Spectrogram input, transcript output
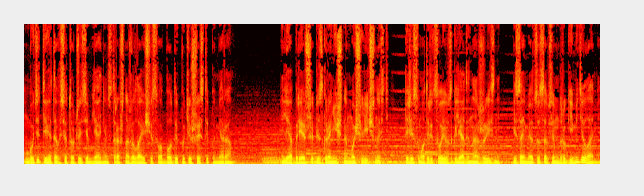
Будет ли это все тот же землянин, страшно желающий свободы путешествий по мирам? Или обретшая безграничную мощь личность пересмотрит свои взгляды на жизнь и займется совсем другими делами?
